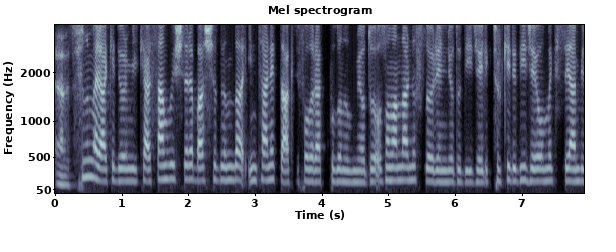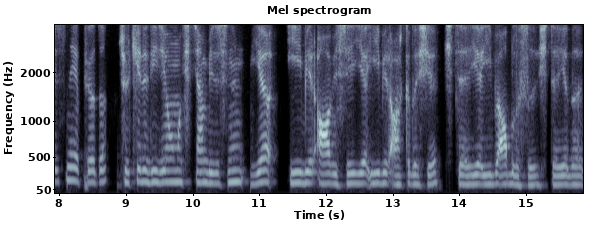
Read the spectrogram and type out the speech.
Evet. Şunu merak ediyorum İlker, sen bu işlere başladığında internet de aktif olarak kullanılmıyordu. O zamanlar nasıl öğreniliyordu DJ'lik? Türkiye'de DJ olmak isteyen birisi ne yapıyordu? Türkiye'de DJ olmak isteyen birisinin ya iyi bir abisi ya iyi bir arkadaşı işte ya iyi bir ablası işte ya da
